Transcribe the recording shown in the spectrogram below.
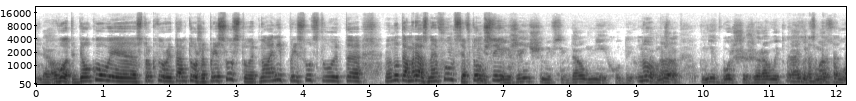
Да. Вот, белковые структуры там тоже присутствуют, но они присутствуют, э, ну там разная функция, в том Толстые числе... женщины всегда умнее худых, ну, потому что у них больше жировой ткани в мозгу,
